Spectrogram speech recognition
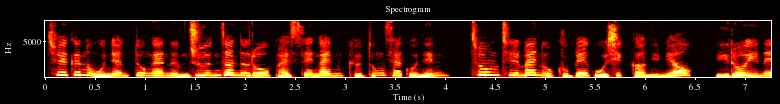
최근 5년 동안 음주운전으로 발생한 교통사고는 총 7만 5,950건이며 이로 인해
